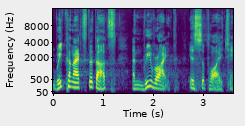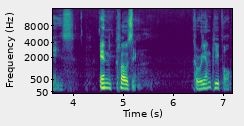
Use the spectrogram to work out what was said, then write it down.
reconnects the dots and rewrite its supply chains. In closing, Korean people,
